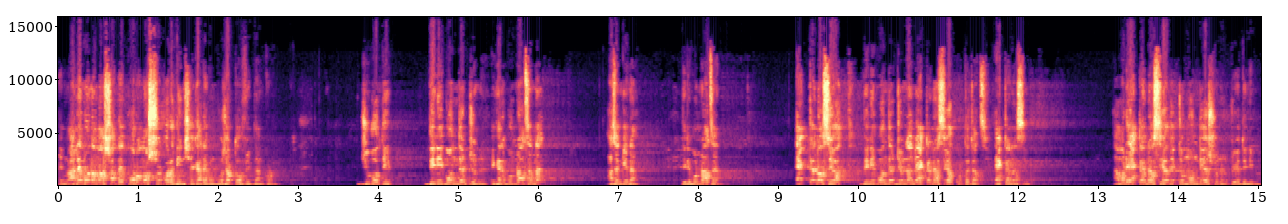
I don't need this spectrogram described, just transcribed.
এবং আলেমন আমার সাথে পরামর্শ করে দিন শেখার এবং বোঝার তৌফিক দান করেন। যুবতী, দিনী বোনদের জন্য। এখানে বোনরা আছেন না? আছেন কি না দিনী বোনরা আছেন? একটা নসিহত। দিনী বোনদের জন্য আমি একটা নসিহত করতে চাচ্ছি। একটা নসিহত। আমার একটা নসিহত একটু মন দিয়ে শুনুন, প্রিয় দিনী বোন।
